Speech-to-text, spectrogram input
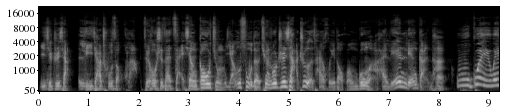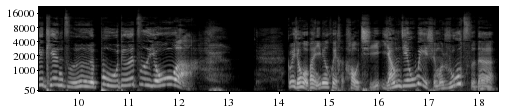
一气之下，离家出走了。最后是在宰相高炯、杨素的劝说之下，这才回到皇宫啊，还连连感叹：“吾贵为天子，不得自由啊！”各位小伙伴一定会很好奇，杨坚为什么如此的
